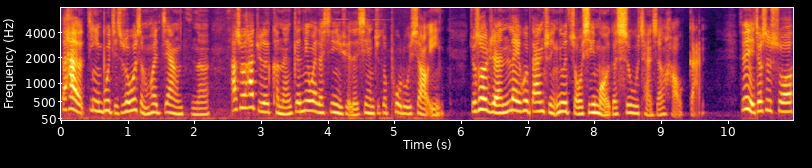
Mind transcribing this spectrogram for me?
那他有进一步解释说为什么会这样子呢？他说他觉得可能跟另外一个心理学的现象，叫做破路效应，就说人类会单纯因为熟悉某一个事物产生好感，所以也就是说，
